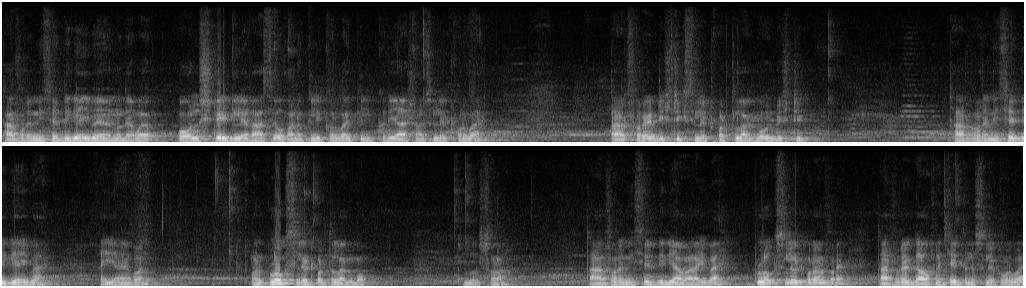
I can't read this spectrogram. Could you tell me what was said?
তারপরে নিচের দিকে আইবে এনে দেখবা অল স্টেট লেখা আছে ওখানে ক্লিক করবা ক্লিক করিয়ে আসাম সিলেক্ট করবা তারপরে ডিস্ট্রিক্ট সিলেক্ট করতে লাগবো ডিস্ট্রিক্ট তারপরে নিচের দিকে আইবা আইয়া এখন তোমার ব্লক সিলেক্ট করতে লাগবো লসড়া তারপরে নিচের দিকে আবার আইবা ব্লক সিলেক্ট করার পরে তারপরে গাঁও পঞ্চায়েত সিলেক্ট করবা।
